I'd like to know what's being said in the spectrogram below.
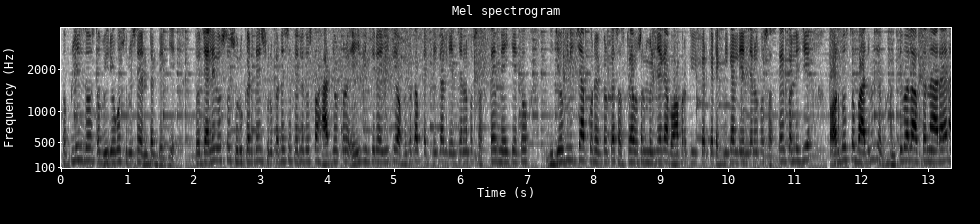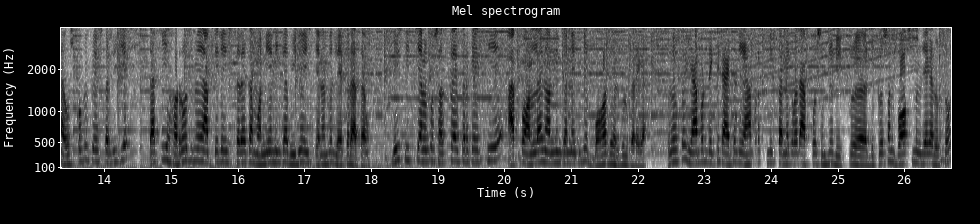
तो प्लीज़ दोस्तों वीडियो को शुरू से एंड तक देखिए। तो चलिए दोस्तों, शुरू करते हैं। शुरू करने से पहले दोस्तों, हाथ जोड़कर यही विनती रहेगी कि अभी तक आप टेक्निकल डेन चैनल को सब्सक्राइब नहीं किए तो वीडियो के नीचे आपको रेड का सब्सक्राइब ऑप्शन मिल जाएगा। वहाँ पर क्लिक करके टेक्निकल डेन चैनल को सब्सक्राइब कर लीजिए। और दोस्तों, बाद में जो घंटी वाला ऑप्शन आ रहा है ना, उसको भी प्रेस कर दीजिए, ताकि हर रोज मैं आपके लिए इस तरह का मनी अर्निंग का वीडियो इस चैनल पर लेकर आता हूँ। प्लीज़ इस चैनल को सब्सक्राइब करके रखिए। आपको ऑनलाइन अर्निंग करने के लिए बहुत हेल्पफुल करेगा। तो दोस्तों, यहाँ पर देखिए टाइटल यहाँ पर क्लिक करने के बाद आपको सिंपली डिस्क्रिप्शन बॉक्स मिल जाएगा दोस्तों।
